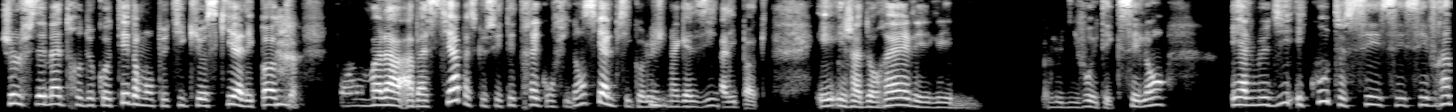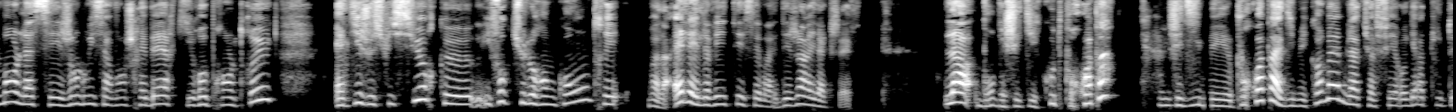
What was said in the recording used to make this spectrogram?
Je le faisais mettre de côté dans mon petit kiosque à l'époque. Voilà, à Bastia, parce que c'était très confidentiel, Psychologie Mhm. Magazine à l'époque. Et, et j'adorais les, les, le niveau était excellent. Et elle me dit, écoute, c'est, c'est, c'est vraiment, là, c'est Jean-Louis Servan-Schreiber qui reprend le truc. Elle dit, je suis sûre que il faut que tu le rencontres. Et voilà, elle, elle avait été, c'est vrai, déjà rédac chef. Là, bon, ben, j'ai dit, écoute, pourquoi pas? J'ai dit, mais pourquoi pas? Elle dit, mais quand même, là, tu as fait, regarde, toutes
